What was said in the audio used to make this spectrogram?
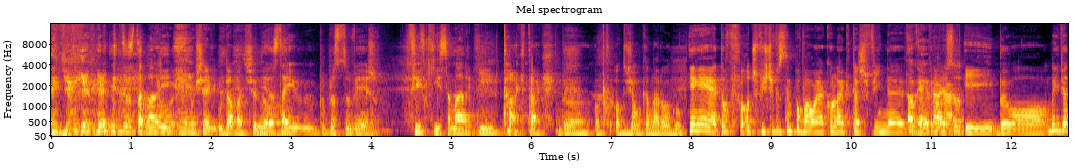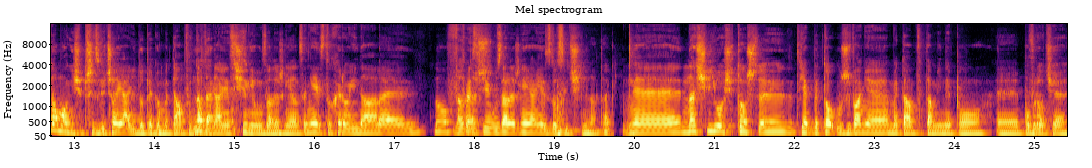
nie, nie, Nie dostawali, nie, nie musieli udawać się nie do... dostali po prostu, wiesz, fifki, samarki. Tak, tak, do, od, od ziomka na rogu. Nie, nie, nie, to w, oczywiście występowało jako lek też w, inne, w Okej, innych krajach prostu- i było, no i wiadomo, oni się przyzwyczajali do tego, metamfetamina No tak. jest silnie uzależniająca, nie jest to heroina, ale no, w No kwestii dość- uzależnienia jest dosyć silna, tak. E, nasiliło się to e, jakby to używanie metamfetaminy po e, powrocie e,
